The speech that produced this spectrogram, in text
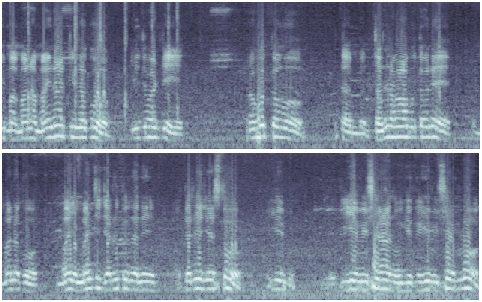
ఈ మ- మన మైనార్టీలకు ఇటువంటి ప్రభుత్వము చంద్రబాబుతోనే మనకు మ- మంచి జరుగుతుందని తెలియజేస్తూ ఈ ఈ విషయాన్ని ఈ- విషయంలో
